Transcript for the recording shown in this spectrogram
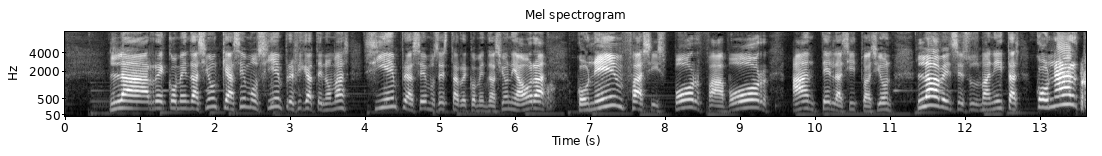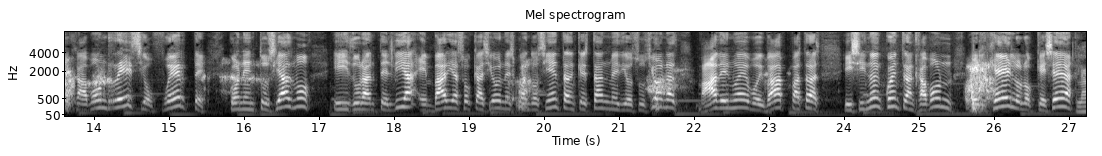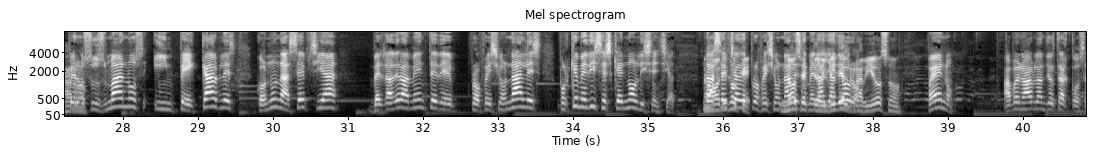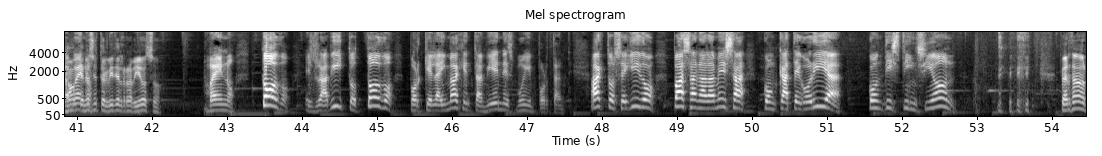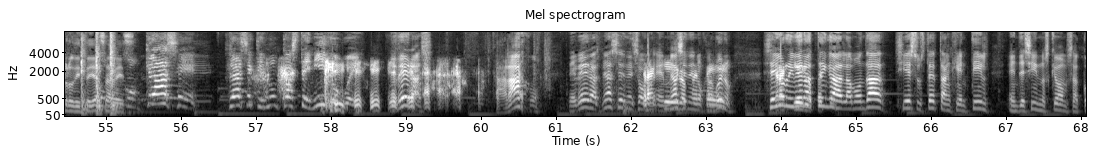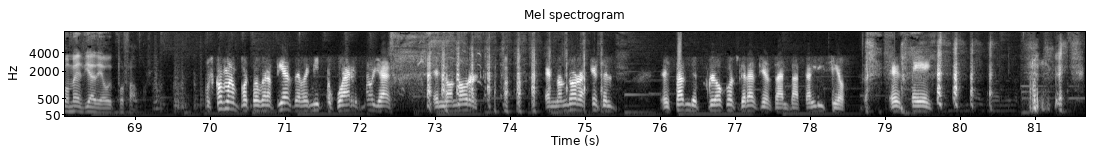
la recomendación que hacemos siempre, fíjate nomás, siempre hacemos esta recomendación y ahora con énfasis, por favor, ante la situación, lávense sus manitas con harto jabón recio, fuerte, con entusiasmo y durante el día en varias ocasiones cuando sientan que están medio sucionas, va de nuevo y va para atrás. Y si no encuentran jabón, el gel o lo que sea, Claro. pero sus manos impecables con una asepsia verdaderamente de profesionales. ¿Por qué me dices que no, licenciado? Una No, asepsia de profesionales no se de te medalla olvide de el oro. rabioso. Bueno, ah, bueno, hablan de otra cosa. No, bueno. que no se te olvide el rabioso. Bueno, todo, el rabito, todo, porque la imagen también es muy importante. Acto seguido, pasan a la mesa con categoría, con distinción, Perdón, Rudito, ya sabes. con clase, clase que nunca has tenido, güey. De veras. Carajo, de veras, me hacen eso, me hacen enojar. Pepe. Bueno, señor Tranquilo, Rivera, Pepe. tenga la bondad, si es usted tan gentil, en decirnos qué vamos a comer el día de hoy, por favor. Pues coman fotografías de Benito Juárez, ¿no? Ya en honor, en honor a que es el están de flojos gracias al natalicio. Este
